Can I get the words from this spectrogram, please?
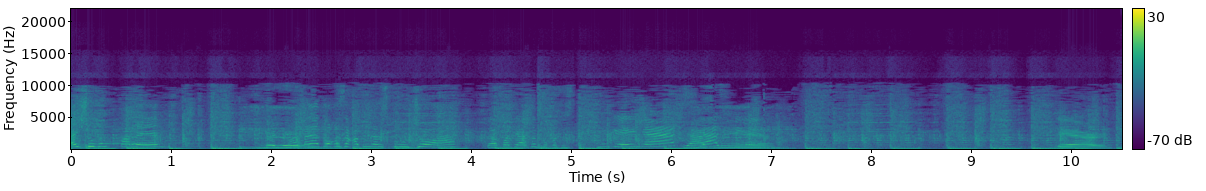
Ay, sumut pa rin. Mamaya doon ka sa kabilang studio, ha? Dapat yata bukas sa... Okay, next. Yasmin. There.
